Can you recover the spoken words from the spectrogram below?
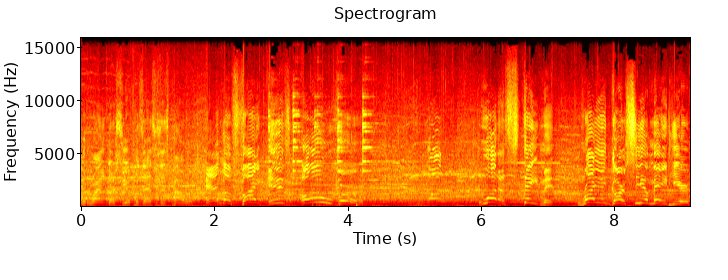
what Ryan Garcia possesses his power. And the fight is over. What, what a statement Ryan Garcia made here,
